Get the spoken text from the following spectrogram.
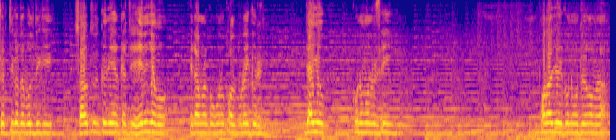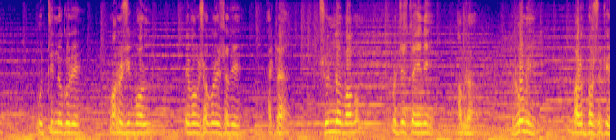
সত্যি কথা বলতে কি সাউথ কোরিয়ার কাছে হেরে যাব, এটা আমরা কখনো কল্পনাই করিনি। যাই হোক, কোনো মানুষ এই পরাজয় কোনো মতো আমরা উত্তীর্ণ করে মানসিক বল এবং সকলের সাথে একটা সুন্দর বাব প্রচেষ্টা এনে আমরা রোমে ভারতবর্ষকে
